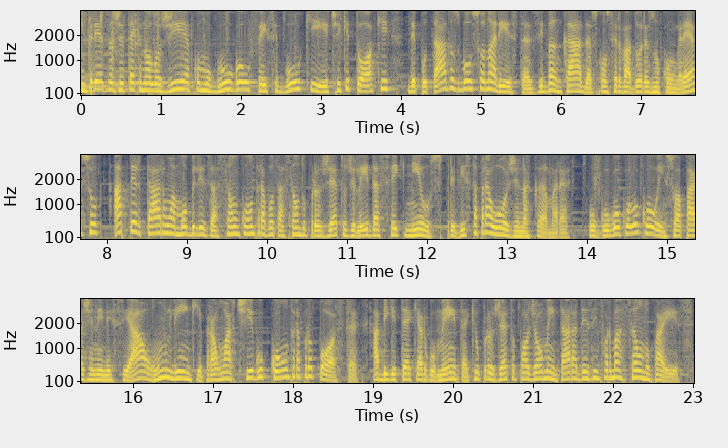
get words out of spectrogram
Empresas de tecnologia como Google, Facebook e TikTok, deputados bolsonaristas e bancadas conservadoras no Congresso apertaram a mobilização contra a votação do projeto de lei das fake news, prevista para hoje na Câmara. O Google colocou em sua página inicial um link para um artigo contra a proposta. A Big Tech argumenta que o projeto pode aumentar a desinformação no país.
